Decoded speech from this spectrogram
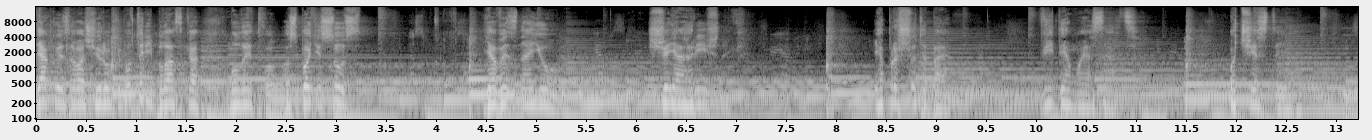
Дякую за ваші руки. Повторіть, будь ласка, молитву. Господь Ісус, я визнаю, що я грішник. Я прошу тебе, війди в моє серце, очисти його,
